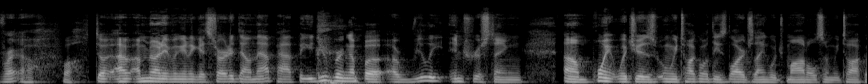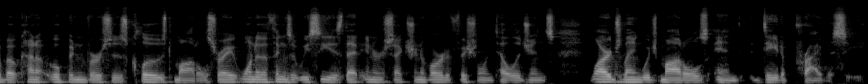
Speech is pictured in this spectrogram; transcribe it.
Right. Oh, well, I'm not even going to get started down that path, but you do bring up a, a really interesting um, point, which is when we talk about these large language models and we talk about kind of open versus closed models, right? One of the things that we see is that intersection of artificial intelligence, large language models, and data privacy.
